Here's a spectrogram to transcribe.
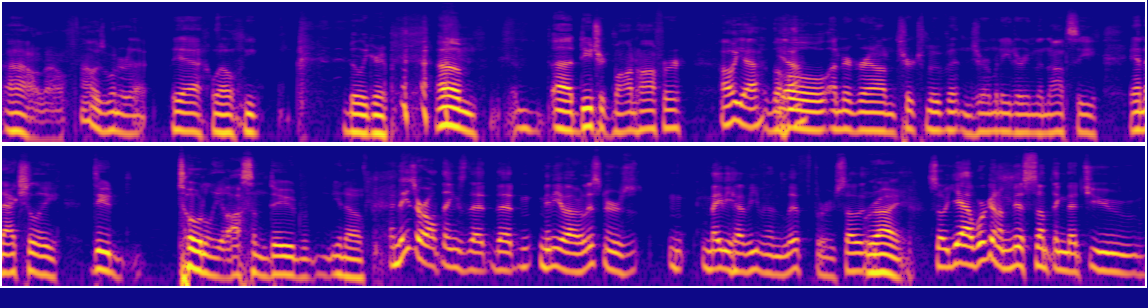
I don't know. I always wonder that. Yeah, well, he, Billy Graham, um, uh, Dietrich Bonhoeffer, Oh yeah, the yeah. whole underground church movement in Germany during the Nazi, and actually, dude, totally awesome dude. You know, And these are all things that that many of our listeners m- maybe have even lived through. So right? So yeah, we're gonna miss something that you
